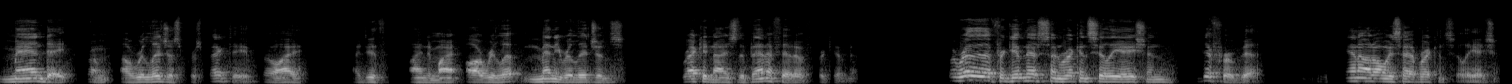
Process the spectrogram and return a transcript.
mandate from a religious perspective, though I, I do find in my uh, our, many religions recognize the benefit of forgiveness. But rather that forgiveness and reconciliation differ a bit. You cannot always have reconciliation,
